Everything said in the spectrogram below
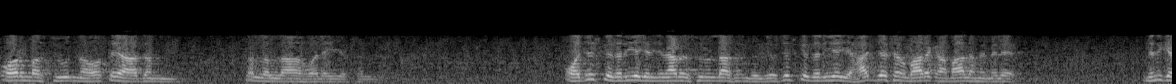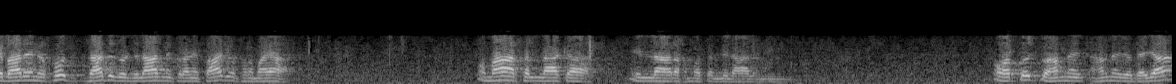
اور مسجود نہ ہوتے آدم صلی اللہ علیہ وسلم۔ اور جس کے ذریعے یعنی جناب رسول اللہ صلی اللہ علیہ وسلم جس کے ذریعے یہ حج جیسے مبارک اعمال ہمیں ملے، جن کے بارے میں خود ذات الجلال نے قرآن پاک میں فرمایا عمار صلی اللہ کا اللہ رحمت اللہ عالمی اور تجھ کو ہم نے ہم نے جو بھیجا،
